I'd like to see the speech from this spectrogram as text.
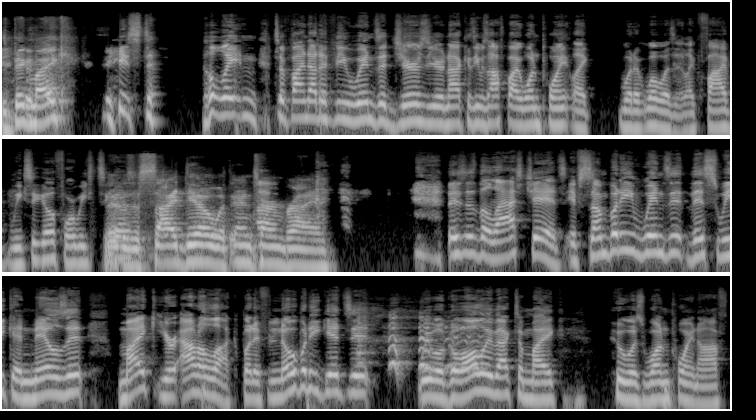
Is Big Mike? He's still waiting to find out if he wins a jersey or not because he was off by one point. Like what? What was it? Like five weeks ago, four weeks ago. It was a side deal with Uh, intern Brian. This is the last chance. If somebody wins it this week and nails it, Mike, you're out of luck. But if nobody gets it, we will go all the way back to Mike, who was one point off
